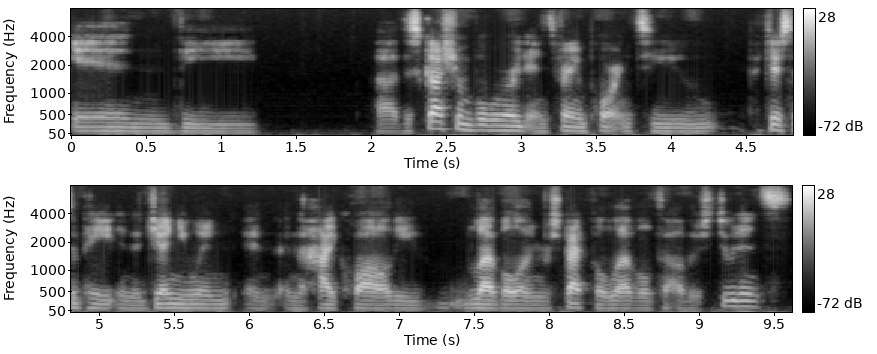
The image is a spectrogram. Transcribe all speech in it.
in the uh, discussion board, and it's very important to participate in a genuine and, and a high quality level and respectful level to other students.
